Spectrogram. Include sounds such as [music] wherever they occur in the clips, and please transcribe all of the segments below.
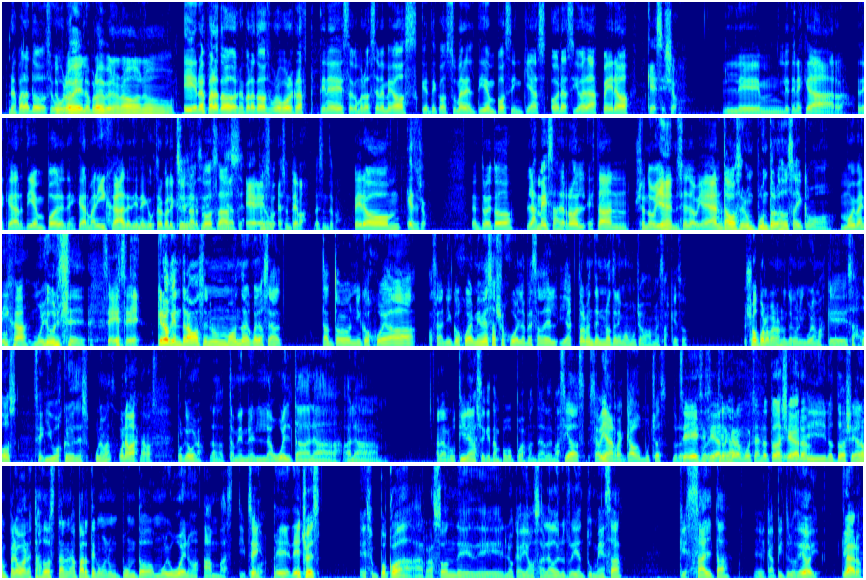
No es para todos, Lo seguro. probé, lo probé, pero no, no. Y no es para todos, no es para todos. World of Warcraft tiene eso, como los MMOs que te consumen el tiempo, sin que hagas horas y horas, pero qué sé yo. Le, le tenés que dar, le tenés que dar tiempo, le tenés que dar manija, te tiene que gustar coleccionar Sí, sí, cosas. Eh, es, un- es un tema, es un tema. Pero, qué sé yo. Dentro de todo, las mesas de rol están Yendo bien. yendo bien, Estamos en un punto los dos ahí como muy manija. [laughs] muy dulce. Sí, Es- sí. eh, creo que entramos en un momento en el cual, o sea, tanto Nico juega, o sea, Nico juega en mi mesa, yo juego en la mesa de él y actualmente no tenemos muchas más mesas que eso. Yo por lo menos no tengo ninguna más que esas dos sí. y vos creo que tenés una más. Una más, nada más. Porque bueno, nada, también la vuelta a la, a la, a la rutina hace que tampoco puedas mantener demasiadas. Se habían arrancado muchas durante Sí, la sí, sí, arrancaron muchas, no todas llegaron. Y no todas llegaron, pero bueno, estas dos están aparte como en un punto muy bueno, ambas. Tipo. Sí. Eh, de hecho, es, es un poco a, a razón de, de lo que habíamos hablado el otro día en tu mesa, que salta el capítulo de hoy. Claro.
